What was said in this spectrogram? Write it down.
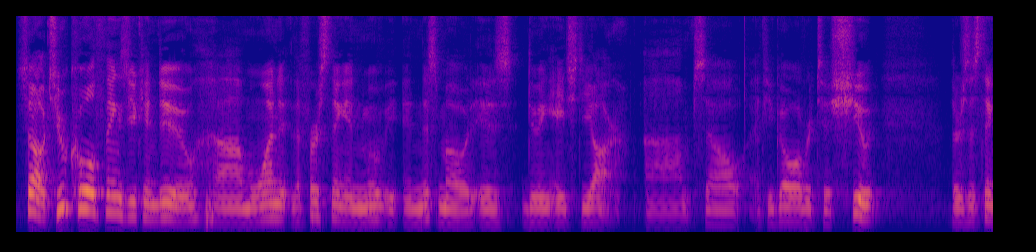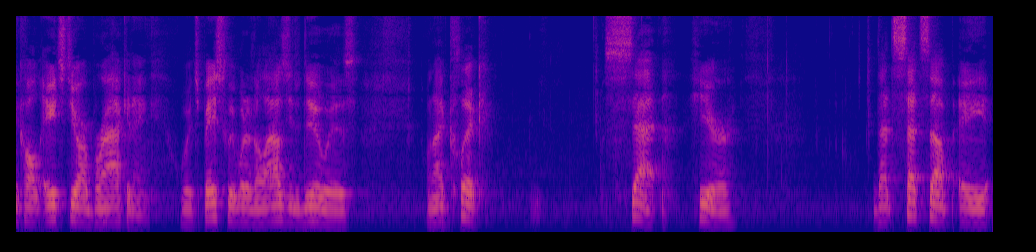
So two cool things you can do. Um, one, the first thing in movie in this mode is doing HDR. Um, so if you go over to shoot, there's this thing called HDR bracketing, which basically what it allows you to do is when I click set here, that sets up a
